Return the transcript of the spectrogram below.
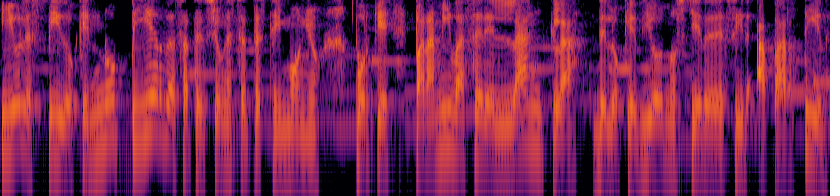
Y yo les pido que no pierdas atención a este testimonio, porque para mí va a ser el ancla de lo que Dios nos quiere decir a partir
